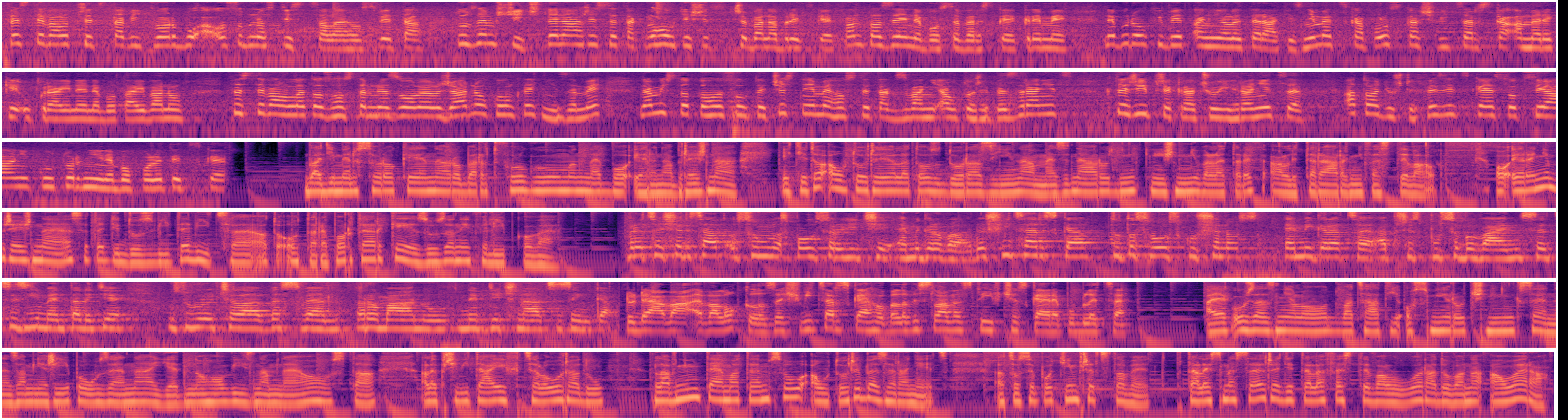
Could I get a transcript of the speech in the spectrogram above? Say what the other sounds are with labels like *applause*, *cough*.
Festival představí tvorbu a osobnosti z celého světa. Tuzemští čtenáři se tak mohou těšit třeba na britské fantazy nebo severské krymy. Nebudou chybět ani literáti z Německa, Polska, Švýcarska, Ameriky, Ukrajiny nebo Tajvanu. Festival letos hostem nezvolil žádnou konkrétní zemi, namísto toho jsou ty čestnými hosty takzvaní autoři bez hranic, kteří překračují hranice. A to ať už ty fyzické, sociální, kulturní nebo politické. Vladimír Sorokin, Robert Fulgum nebo Irna Břežná. I tito autoři letos dorazí na Mezinárodní knižní veletrh a literární festival. O Ireně Břežné se teď dozvíte více, a to od reportérky Zuzany Filipkové. V roce 68 spolu s rodiči emigrovala do Švýcarska. Tuto svou zkušenost emigrace a přizpůsobování se cizí mentalitě zúročila ve svém románu Nevděčná cizinka. Dodává Eva Lokl ze švýcarského velvyslanectví v České republice. A jak už zaznělo, 28. ročník se nezaměří pouze na jednoho významného hosta, ale přivítá jich celou řadu. Hlavním tématem jsou autoři bez hranic. A co se pod tím představit? Ptali jsme se ředitele festivalu Radovana Auera.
